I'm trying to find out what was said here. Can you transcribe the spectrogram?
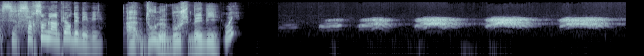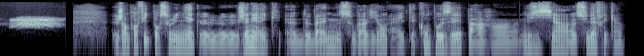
ça ça ressemble à un pleur de bébé. Ah, d'où le bush baby. Oui. J'en profite pour souligner que le générique euh, de Baleine sous gravillon a été composé par un musicien euh, sud-africain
